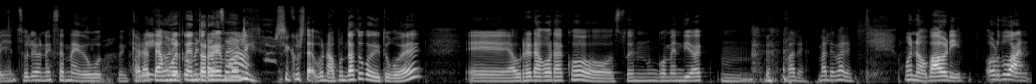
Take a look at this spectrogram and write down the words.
Baina entzule honek zer nahi dugu. Karate a hori muerte en komentatzea? Torremolinos. Ikuste, bueno, apuntatuko ditugu, eh? eh aurrera gorako zuen gomendioak... Mm, vale, vale, vale. Bueno, ba hori. Orduan,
